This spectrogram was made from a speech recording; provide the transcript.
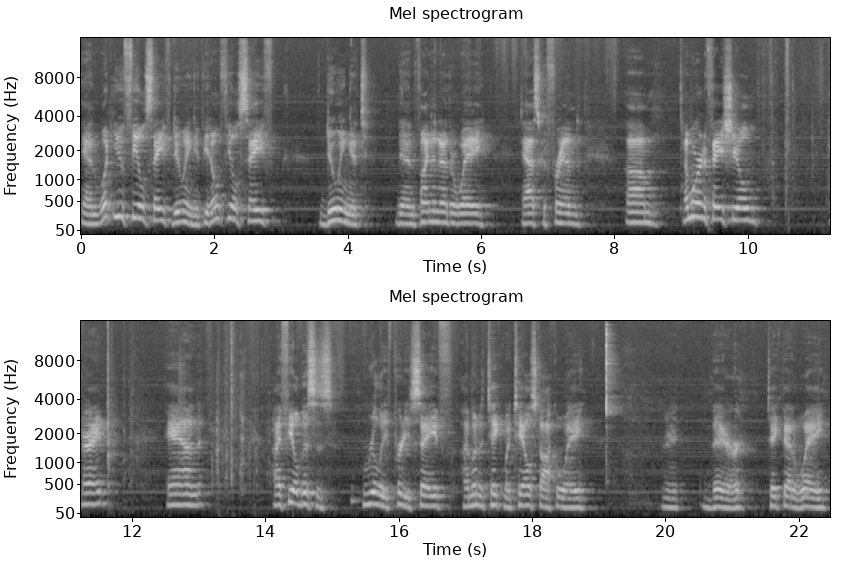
and what you feel safe doing. If you don't feel safe doing it, then find another way, ask a friend. Um, I'm wearing a face shield, all right, and I feel this is really pretty safe. I'm going to take my tailstock away right there take that away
